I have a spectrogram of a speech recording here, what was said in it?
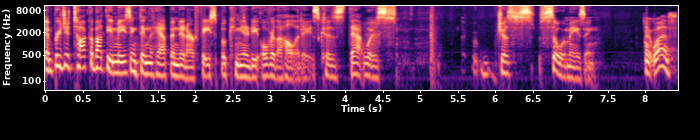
And Bridget, talk about the amazing thing that happened in our Facebook community over the holidays, because that was just so amazing. It was.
